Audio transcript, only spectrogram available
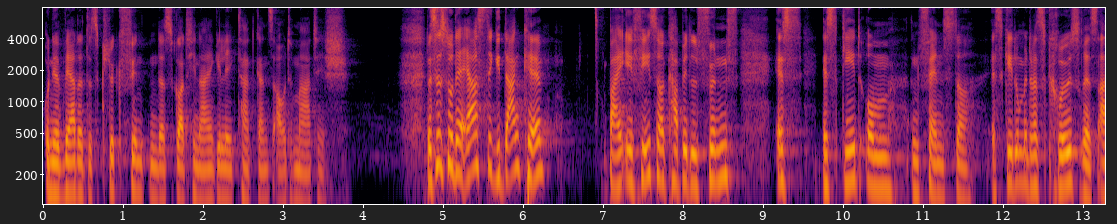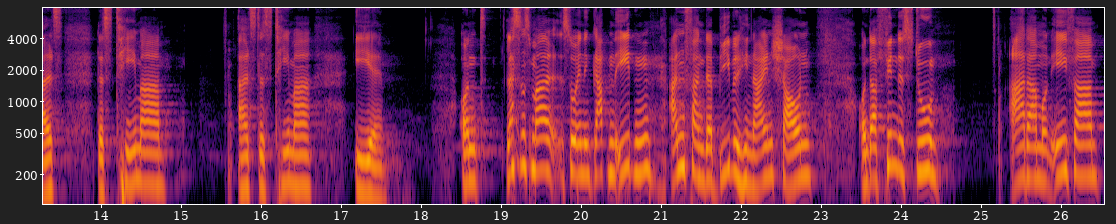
Und ihr werdet das Glück finden, das Gott hineingelegt hat, ganz automatisch. Das ist so der erste Gedanke bei Epheser Kapitel 5. Es, es geht um ein Fenster. Es geht um etwas Größeres als das Thema, als das Thema Ehe. Und lass uns mal so in den Garten Eden, Anfang der Bibel hineinschauen. Und da findest du Adam und Eva,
